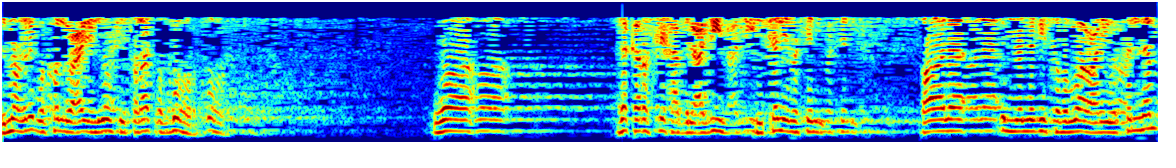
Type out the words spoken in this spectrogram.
المغرب وصلوا عليه اليوم في صلاة الظهر. و ذكر الشيخ عبد العزيز في كلمة قال إن النبي صلى الله عليه وسلم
